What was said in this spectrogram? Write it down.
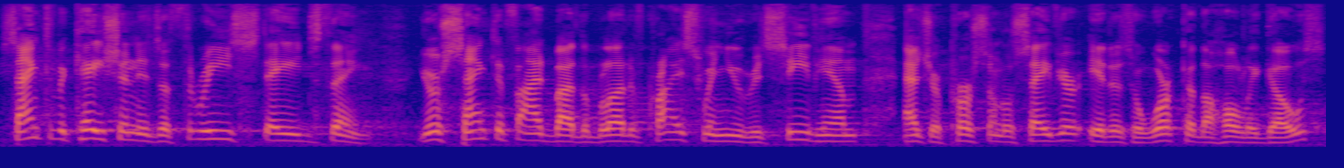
Sanctification is a three stage thing. You're sanctified by the blood of Christ when you receive Him as your personal Savior. It is a work of the Holy Ghost.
